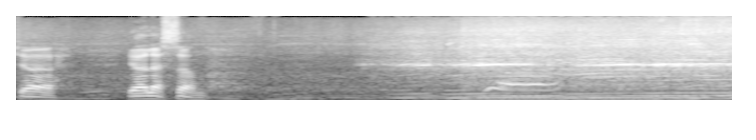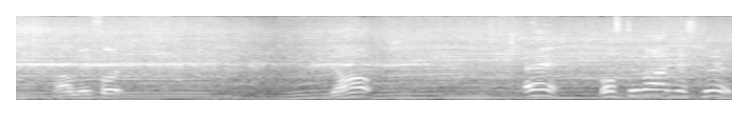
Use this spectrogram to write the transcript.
Jag, jag är ledsen. Ja, vi får... Ja. Hej! Måste det vara just nu?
